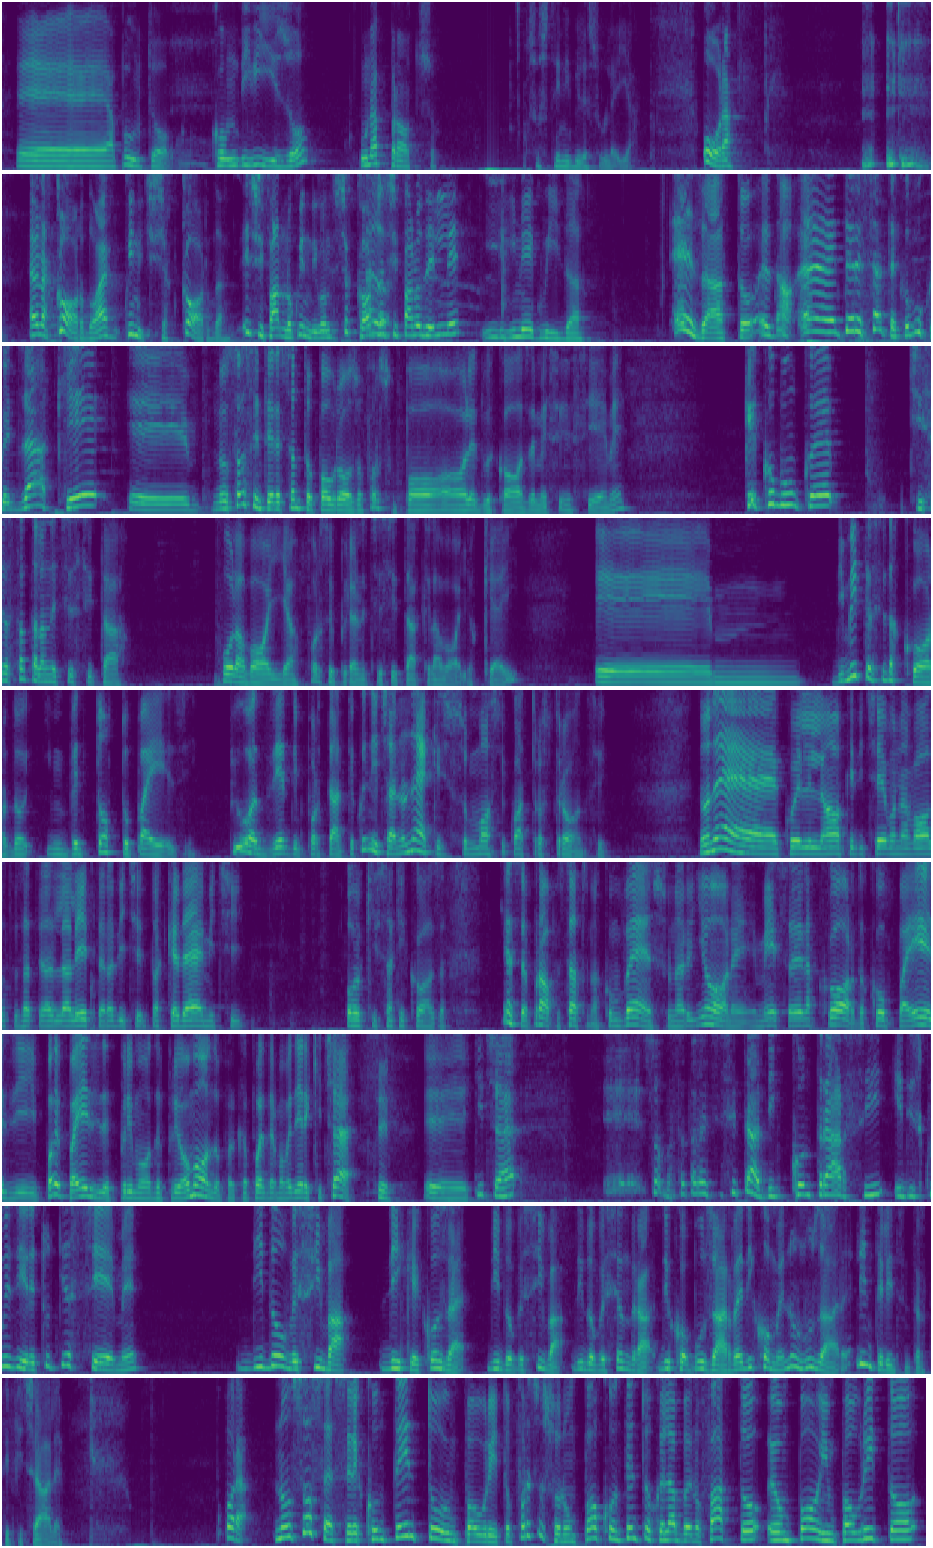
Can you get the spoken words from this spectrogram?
eh, appunto condiviso un approccio sostenibile sull'IA. Ora è un accordo, eh? quindi ci si accorda e si fanno quindi quando si accorda Allora- si fanno delle linee guida. Esatto, es- no, è interessante comunque già che eh, non so se è interessante o pauroso, forse un po' le due cose messe insieme, che comunque ci sia stata la necessità o la voglia, forse più la necessità che la voglia, ok? E, mm, di mettersi d'accordo in 28 paesi, più aziende importanti, quindi cioè non è che si sono mossi quattro stronzi. Non è quelli no, che dicevano una volta, usate la lettera di 100 accademici o chissà che cosa. Questa è proprio stata una convention, una riunione messa in accordo con paesi, poi paesi del primo, del primo mondo, perché poi andremo a vedere chi c'è. Sì. E chi c'è. E, insomma, è stata la necessità di incontrarsi e di squisire tutti assieme di dove si va, di che cos'è, di dove si va, di dove si andrà, di come usarla e di come non usare l'intelligenza artificiale. Ora, non so se essere contento o impaurito, forse sono un po' contento che l'abbiano fatto e un po' impaurito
